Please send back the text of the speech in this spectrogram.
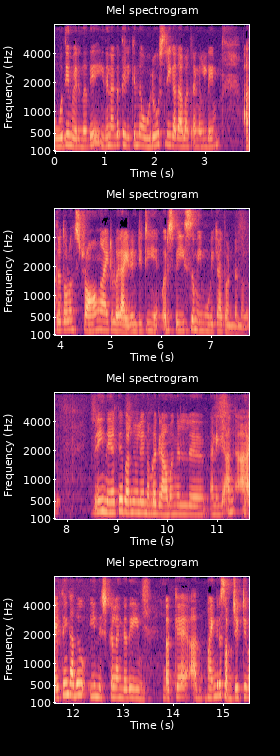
ബോധ്യം വരുന്നത്. ഇതിനകത്തിരിക്കുന്ന ഓരോ സ്ത്രീ കഥാപാത്രങ്ങളുടെയും അത്രത്തോളം സ്ട്രോങ് ആയിട്ടുള്ള ഒരു ഐഡന്റിറ്റി ഒരു സ്പേസും ഈ മൂവിക്കകത്തുണ്ടെന്നുള്ളത് പിന്നെ ഈ നേരത്തെ പറഞ്ഞ പോലെ നമ്മുടെ ഗ്രാമങ്ങളിൽ അല്ലെങ്കിൽ ഐ തിങ്ക് അത് ഈ നിഷ്കളങ്കതയും ഒക്കെ അത് ഭയങ്കര സബ്ജക്റ്റീവ്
